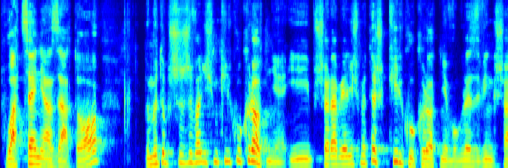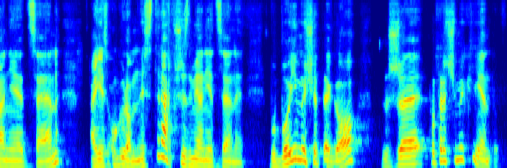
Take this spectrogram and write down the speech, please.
płacenia za to, to my to przeżywaliśmy kilkukrotnie i przerabialiśmy też kilkukrotnie w ogóle zwiększanie cen, a jest ogromny strach przy zmianie ceny, bo boimy się tego, że potracimy klientów.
